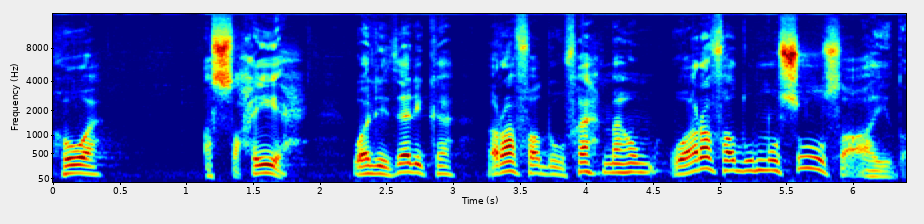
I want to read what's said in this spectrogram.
هو الصحيح. ولذلك رفضوا فهمهم ورفضوا النصوص أيضا.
